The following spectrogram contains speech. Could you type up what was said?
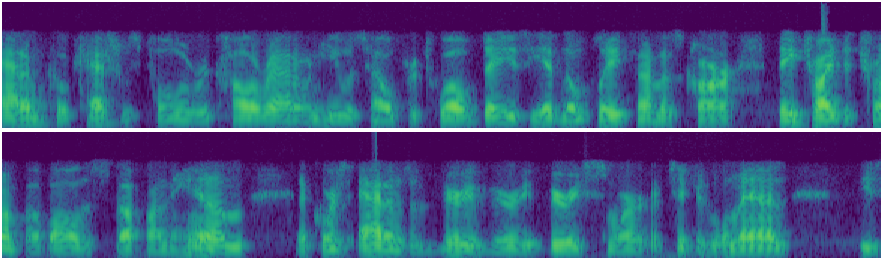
Adam Kokesh was pulled over in Colorado and he was held for 12 days. He had no plates on his car. They tried to trump up all this stuff on him. And of course, Adam's a very, very, very smart, articulable man he's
